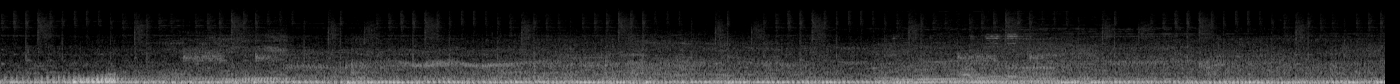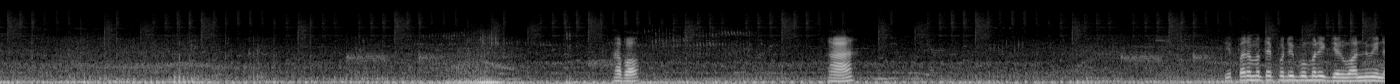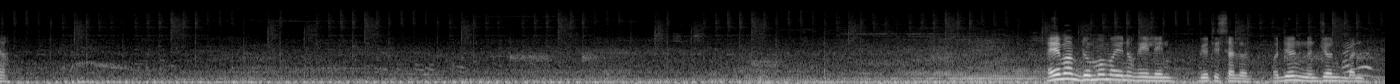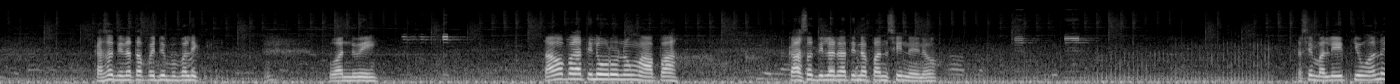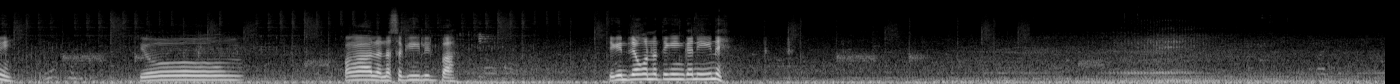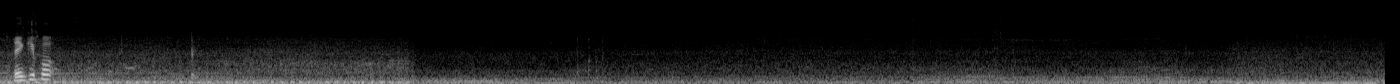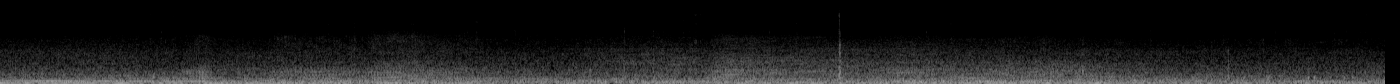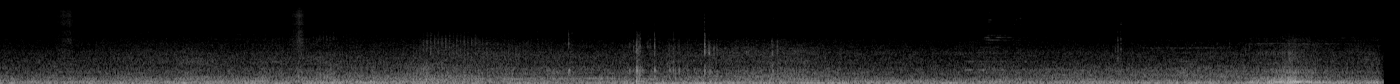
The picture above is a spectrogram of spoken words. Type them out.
Apo? Ha? Di pa naman tayo pwede bumalik dyan, one way na. Ayun ma'am, doon ma'am ayun ang Helen Beauty Salon. O doon, nandiyon. Ban Kaso di na tayo pwede bumalik. One way. Tama pala tinuro ng mapa. Kaso di lang natin napansin eh, no? Kasi maliit yung ano eh. Yung pangalan nasa gilid pa. Tingin din ako ng tingin kanina eh. Thank you po.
